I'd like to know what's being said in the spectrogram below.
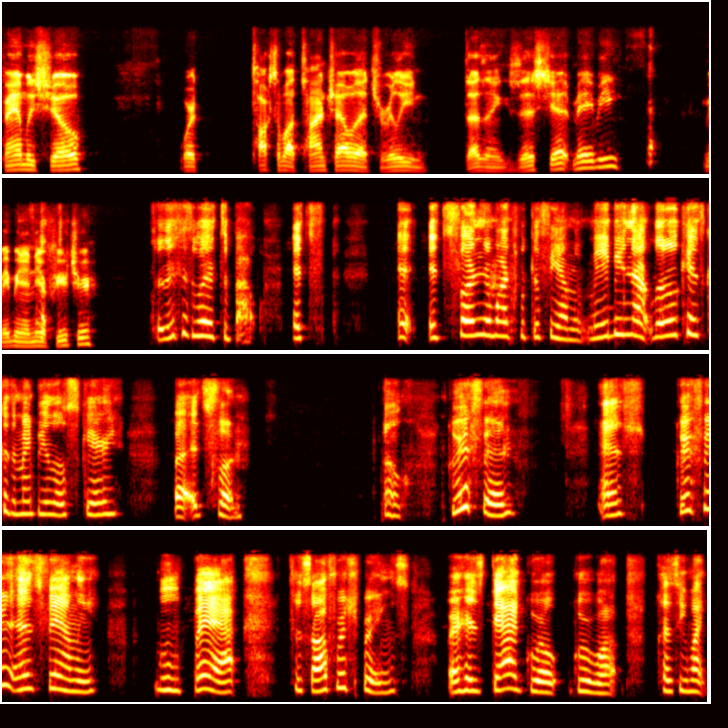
family show where it talks about time travel that's really doesn't exist yet. Maybe maybe in the near future. So this is what it's about. It's it, it's fun to watch with the family. Maybe not little kids because it might be a little scary, but it's fun. Oh, Griffin and Griffin and his family moved back to Sulphur Springs, where his dad grew grew up, because he went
